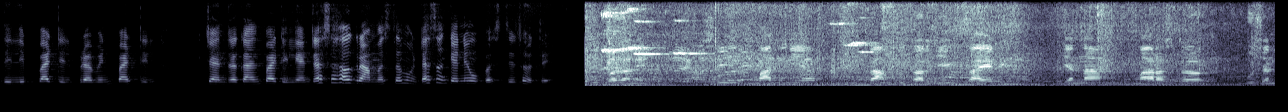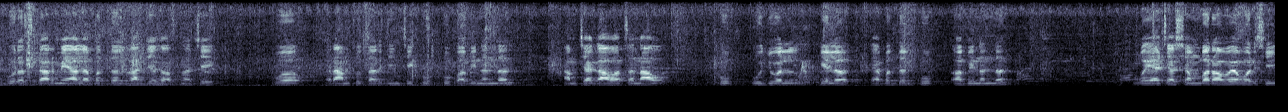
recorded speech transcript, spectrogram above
दिलीप पाटील प्रवीण पाटील चंद्रकांत पाटील यांच्यासह ग्रामस्थ मोठ्या संख्येने उपस्थित होते. श्री माननीय राम तुतारजी साहेब यांना महाराष्ट्र भूषण पुरस्कार मिळाल्याबद्दल राज्य शासनाचे व राम सुतारजींचे खूप खूप अभिनंदन. आमच्या गावाचं नाव खूप उज्ज्वल केलं त्याबद्दल खूप अभिनंदन. वयाच्या शंभराव्या वर्षी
